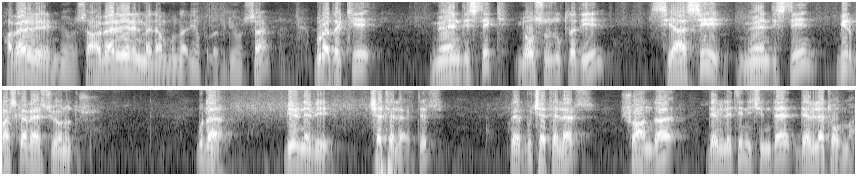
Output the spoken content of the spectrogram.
haber verilmiyorsa, haber verilmeden bunlar yapılabiliyorsa buradaki mühendislik yolsuzlukla değil, siyasi mühendisliğin bir başka versiyonudur. Bu da bir nevi çetelerdir ve bu çeteler şu anda devletin içinde devlet olma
